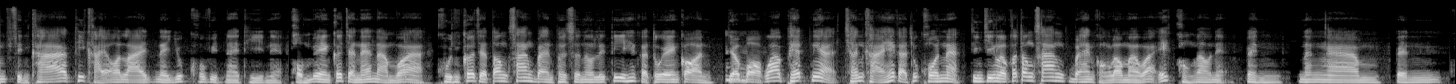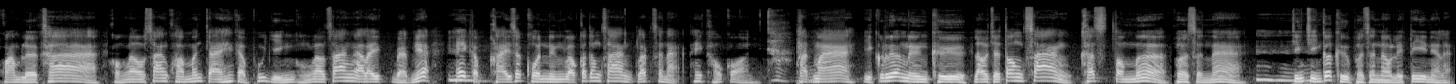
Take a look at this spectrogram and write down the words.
ำสินค้าที่ขายออนไลน์ในยุคโควิดทีเนี่ย ผมเองก็จะแนะนำว่าคุณก็จะต้องสร้างแบรนด์ personality ให้กับตัวเองก่อน อย่าบอกว่าเพชรเนี่ยฉันขายให้กับทุกคนน่ะ จริง ๆ เราก็ต้องสร้างแบรนด์ของเรามาว่า เอ๊ะ ของเราเนี่ยเป็นนางงาม เป็นความเลอค่า ของเราสร้างความมั่นใจให้กับผู้หญิง ของเราสร้างอะไรแบบเนี้ยให้กับใครสักคนหนึ่งเราก็ต้องสร้างลักษณะให้เขาก่อนค่ะถัดมาอีกเรื่องหนึ่งคือเราจะต้องสร้าง customer persona อือหือจริง ๆ ก็คือ personality เนี่ยแหละ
